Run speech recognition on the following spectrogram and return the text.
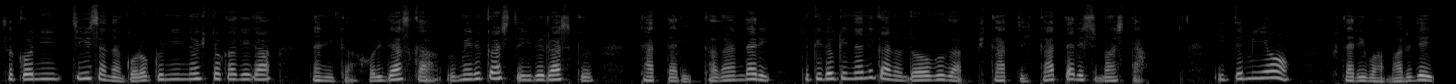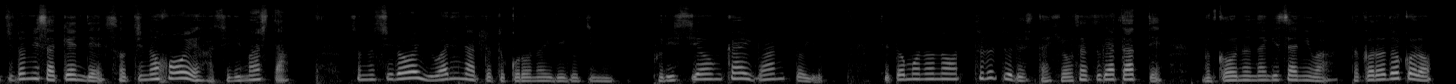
そこに小さな五六人の人影が何か掘り出すか埋めるかしているらしく、立ったりかがんだり、時々何かの道具がピカッと光ったりしました。行ってみよう。二人はまるで一度に叫んでそっちの方へ走りました。その白い岩になったところの入り口にプリシオン海岸という瀬戸物のつるつるした表札が立って向こうの渚にはところどころ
